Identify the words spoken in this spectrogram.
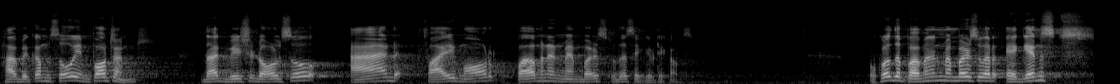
have become so important that we should also add five more permanent members to the Security Council. Of course, the permanent members were against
